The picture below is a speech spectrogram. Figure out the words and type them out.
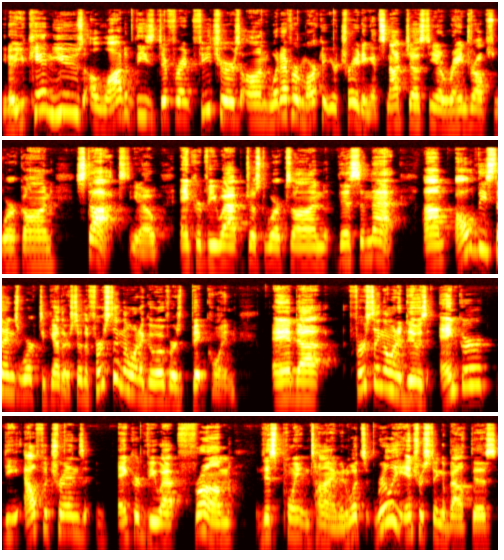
you know you can use a lot of these different features on whatever market you're trading. It's not just you know raindrops work on stocks. You know anchored VWAP just works on this and that. Um, all of these things work together. So the first thing I want to go over is Bitcoin. And uh, first thing I want to do is anchor the Alpha Trends anchored VWAP from this point in time. And what's really interesting about this,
